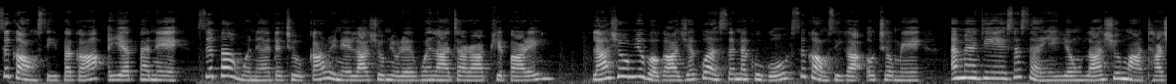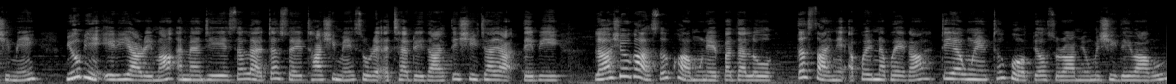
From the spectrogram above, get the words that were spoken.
စစ်ကောင်စီဘက်ကအရက်ဘက်နဲ့စစ်ဘက်ဝန်ထမ်းတချို့ကားတွေနဲ့လာရှိုးမြို့ထဲဝင်လာကြတာဖြစ်ပါတယ်။ လာရှိုးမြို့ဘော်ကရက်ကွက်12ခုကိုစစ်ကောင်စီကအုပ်ချုပ်မယ် MNDA ဆက်ဆံရေးယုံလာရှိုးမှာထားရှိမယ်မြို့ပြင် area တွေမှာ MNDA ဆက်လက်တက်ဆွဲထားရှိမယ်ဆိုတဲ့အချက်တွေသာသိရှိကြရသေးပြီးလာရှိုးကစုခွာမှုနဲ့ပတ်သက်လို့သက်ဆိုင်တဲ့အဖွဲ့နှစ်ဖွဲ့ကတရားဝင်ထုတ်ဖော်ပြောဆိုတာမျိုးမရှိသေးပါဘူး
